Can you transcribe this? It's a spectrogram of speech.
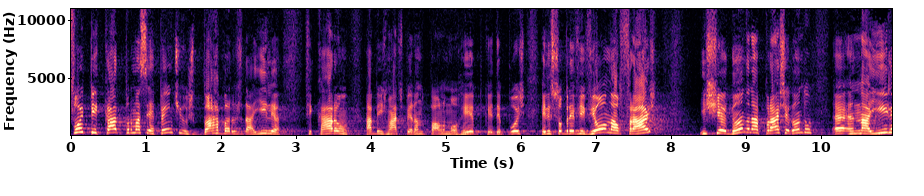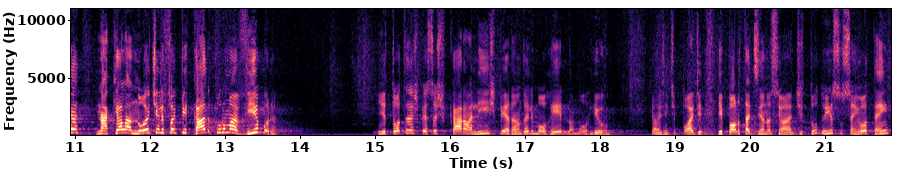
Foi picado por uma serpente e os bárbaros da ilha ficaram abismados esperando Paulo morrer, porque depois ele sobreviveu ao naufrágio e chegando na praia, chegando é, na ilha, naquela noite ele foi picado por uma víbora. E todas as pessoas ficaram ali esperando ele morrer, ele não morreu. Então a gente pode, e Paulo está dizendo assim: ó, de tudo isso o Senhor tem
